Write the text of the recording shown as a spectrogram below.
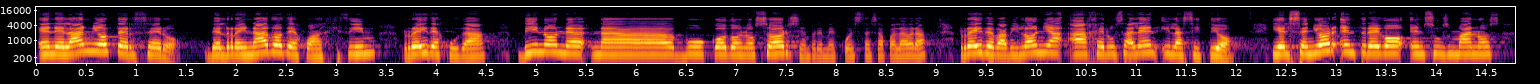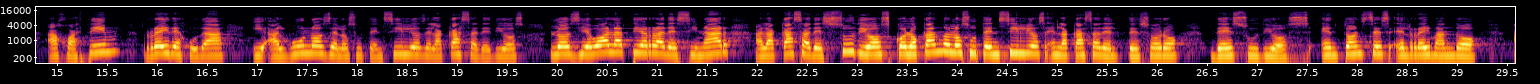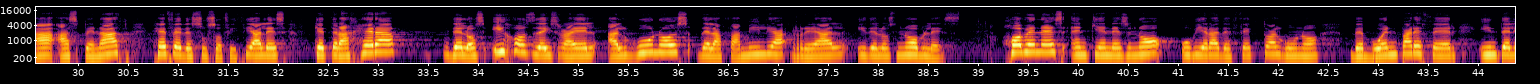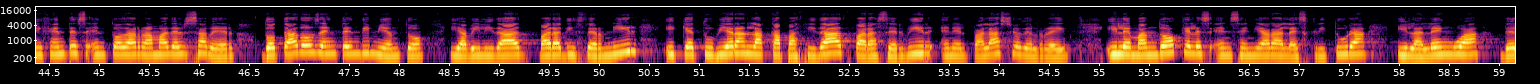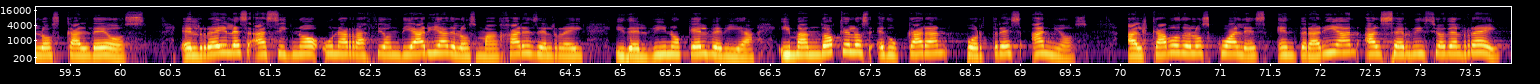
en el año tercero del reinado de Joachim, rey de Judá, vino Nabucodonosor, siempre me cuesta esa palabra, rey de Babilonia, a Jerusalén y la sitió. Y el Señor entregó en sus manos a Joacim, rey de Judá, y algunos de los utensilios de la casa de Dios. Los llevó a la tierra de Sinar, a la casa de su Dios, colocando los utensilios en la casa del tesoro de su Dios. Entonces el rey mandó a Aspenaz, jefe de sus oficiales, que trajera de los hijos de Israel algunos de la familia real y de los nobles jóvenes en quienes no hubiera defecto alguno, de buen parecer, inteligentes en toda rama del saber, dotados de entendimiento y habilidad para discernir y que tuvieran la capacidad para servir en el palacio del rey. Y le mandó que les enseñara la escritura y la lengua de los caldeos el rey les asignó una ración diaria de los manjares del rey y del vino que él bebía y mandó que los educaran por tres años, al cabo de los cuales entrarían al servicio del rey.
